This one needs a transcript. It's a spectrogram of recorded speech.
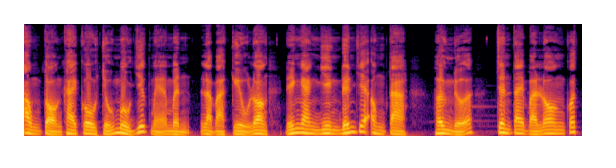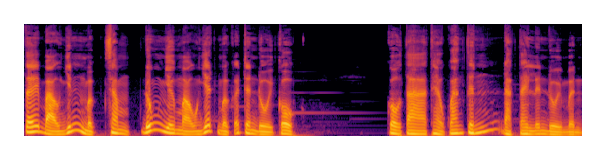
Ông Toàn khai cô chủ mưu giết mẹ mình là bà Kiều Loan để ngang nhiên đến với ông ta. Hơn nữa, trên tay bà Loan có tế bào dính mực xăm đúng như màu vết mực ở trên đùi cô. Cô ta theo quán tính đặt tay lên đùi mình.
